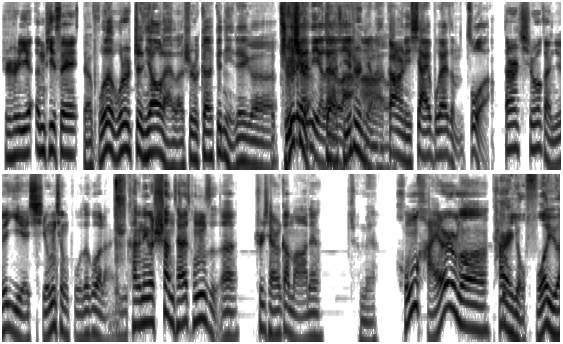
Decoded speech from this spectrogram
这是一 NPC，对，菩萨不是镇妖来了，是跟跟你这个提指示点你来了，对，提示你来啊了。告诉你下一步该怎么做。但是其实我感觉也行，请菩萨过来。你看那个善财童子之前是干嘛的？什么呀？红孩儿吗？他是有佛缘，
